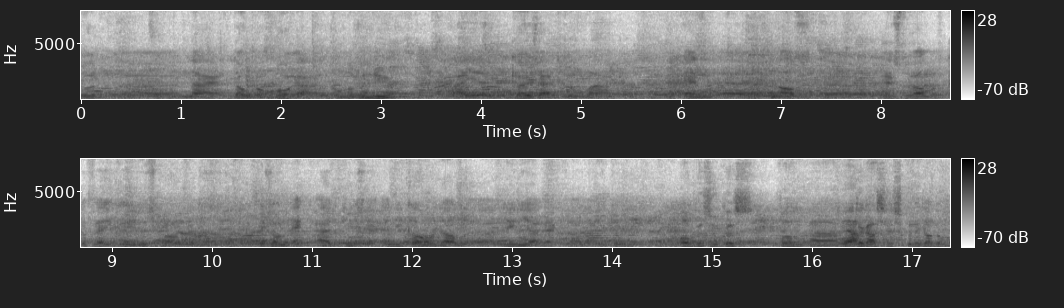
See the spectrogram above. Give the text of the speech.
door, eh, naar Toko Borra, om een menu waar je een keuze uit kunt maken. En eh, als eh, restaurant of café kun je dus gewoon eh, zo'n act uitkiezen. En die komen dan eh linea recta naar je toe. Ook bezoekers van uh, Ja. terrasjes kunnen dat doen.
